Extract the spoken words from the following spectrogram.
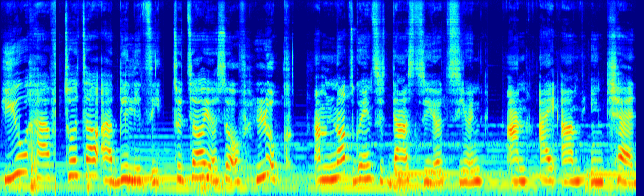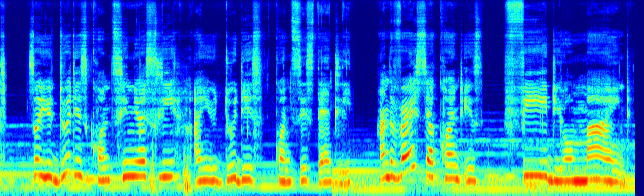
you have total ability to tell yourself, look, I'm not going to dance to your tune and I am in charge. So you do this continuously and you do this consistently. And the very second is feed your mind.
